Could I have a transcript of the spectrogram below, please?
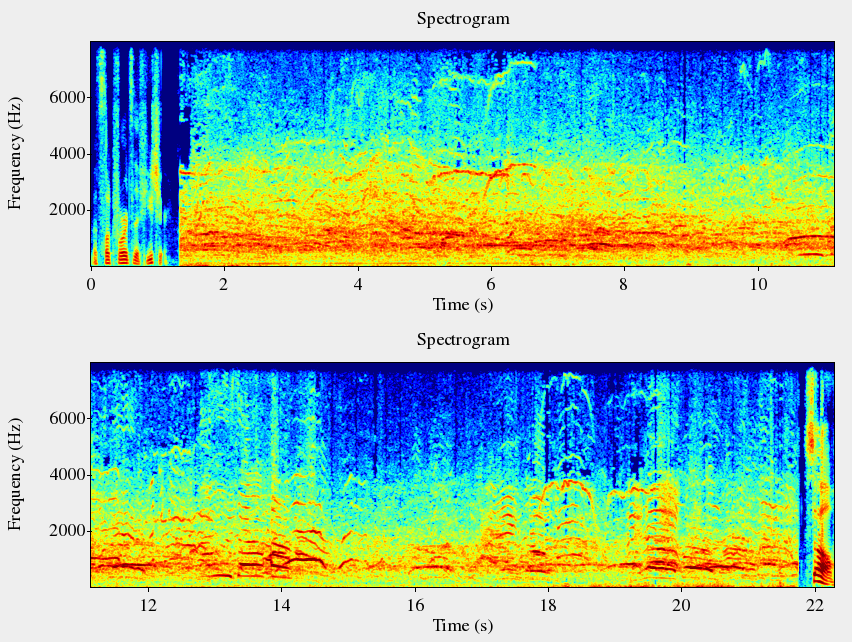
let's look forward to the future. So,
